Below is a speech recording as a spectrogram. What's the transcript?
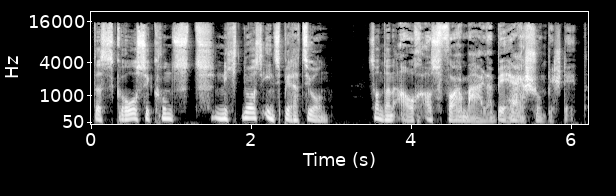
dass große Kunst nicht nur aus Inspiration, sondern auch aus formaler Beherrschung besteht.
